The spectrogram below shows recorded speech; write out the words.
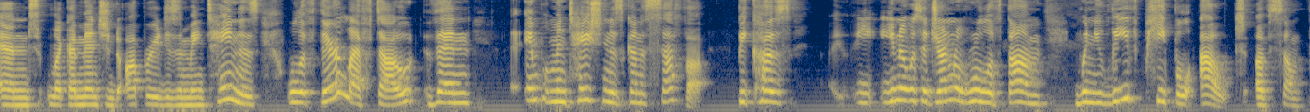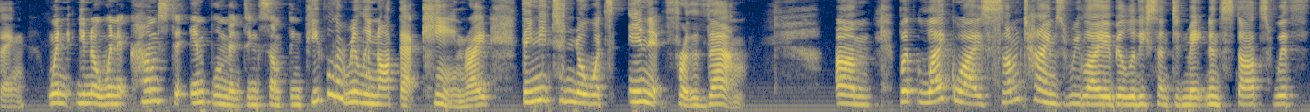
and like I mentioned, operators and maintainers, well, if they're left out, then implementation is going to suffer because you know as a general rule of thumb when you leave people out of something when you know when it comes to implementing something people are really not that keen right? They need to know what's in it for them. Um, but likewise sometimes reliability centered maintenance starts with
